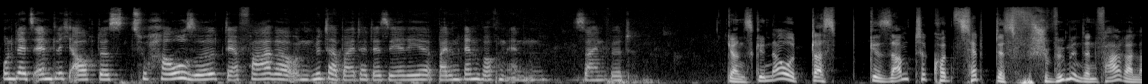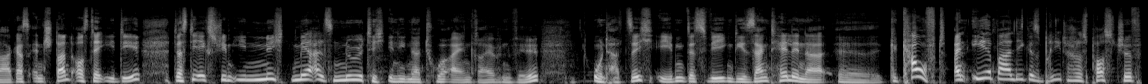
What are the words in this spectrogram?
und letztendlich auch das Zuhause der Fahrer und Mitarbeiter der Serie bei den Rennwochenenden sein wird. Ganz genau. Das gesamte Konzept des schwimmenden Fahrerlagers entstand aus der Idee, dass die Extreme E nicht mehr als nötig in die Natur eingreifen will und hat sich eben deswegen die St. Helena äh, gekauft. Ein ehemaliges britisches Postschiff,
